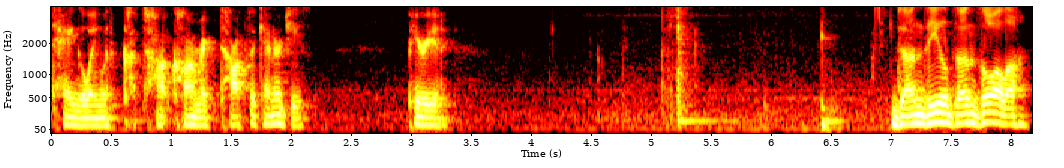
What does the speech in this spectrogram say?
tangoing with karmic toxic energies. Period. Done deal, done zola.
